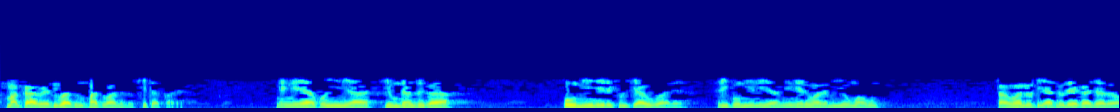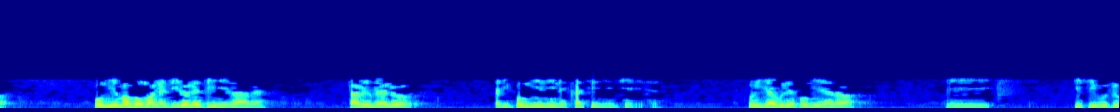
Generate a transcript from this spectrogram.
အမှတ်ကပဲသူ့ဟာသူမှတ်သွားတယ်လို့ဖြစ်တတ်ပါတယ်ငငယ်ကဘုန်းကြီးများယုံတန်းစကားပုံမြင်လေးတစ်ခုကြားဥပါတယ်အဲ့ဒီပုံမြင်လေးကငငယ်တုန်းကလည်းမယုံပါဘူး ဒါမှလို့တရားထုတ်တဲ့အခါကျတော့ပုံမြင်မဟုတ်မှလည်းသိတော့လည်းသိနေတာပဲဒါပေမဲ့လို့အဲ့ဒီပုံမြင်လေးနဲ့ခတ်ချင်ရင်ဖြစ်နေတယ်ဘုန်းကြီးကြားဘူးတဲ့ပုံမြင်ကတော့ဒီပစ္စည်းဝတ္ထု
